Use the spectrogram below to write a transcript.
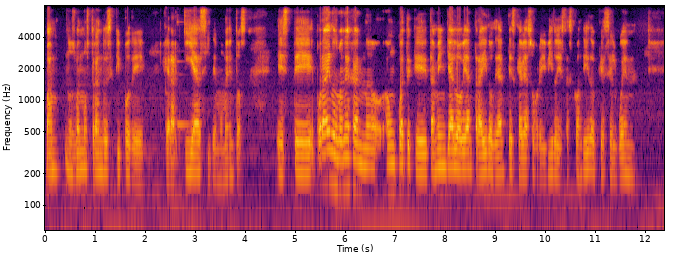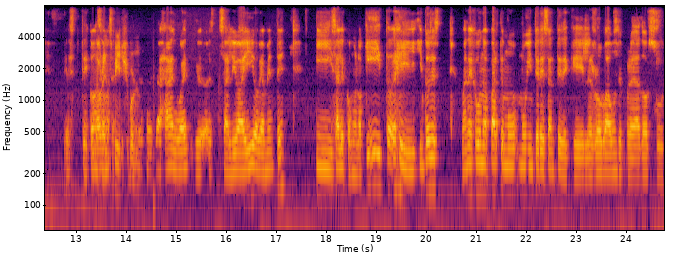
van, nos van mostrando ese tipo de jerarquías y de momentos. Este, por ahí nos manejan a, un cuate que también ya lo habían traído de antes, que había sobrevivido y está escondido, que es el buen, este, ¿cómo Lawrence Fishburne. Ajá, el buen, salió ahí, obviamente, y sale como loquito, y, entonces maneja una parte muy, muy, interesante de que le roba a un depredador su,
